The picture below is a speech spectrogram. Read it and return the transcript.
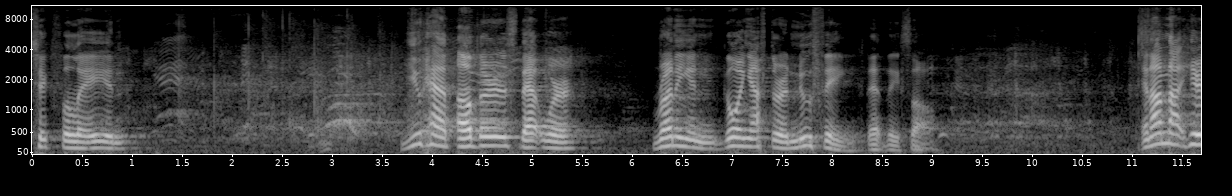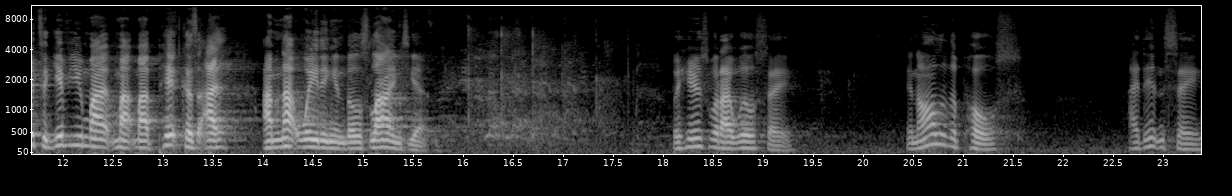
Chick fil A, and you had others that were running and going after a new thing that they saw. And I'm not here to give you my, my, my pick because I'm not waiting in those lines yet. But here's what I will say in all of the posts, I didn't say,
